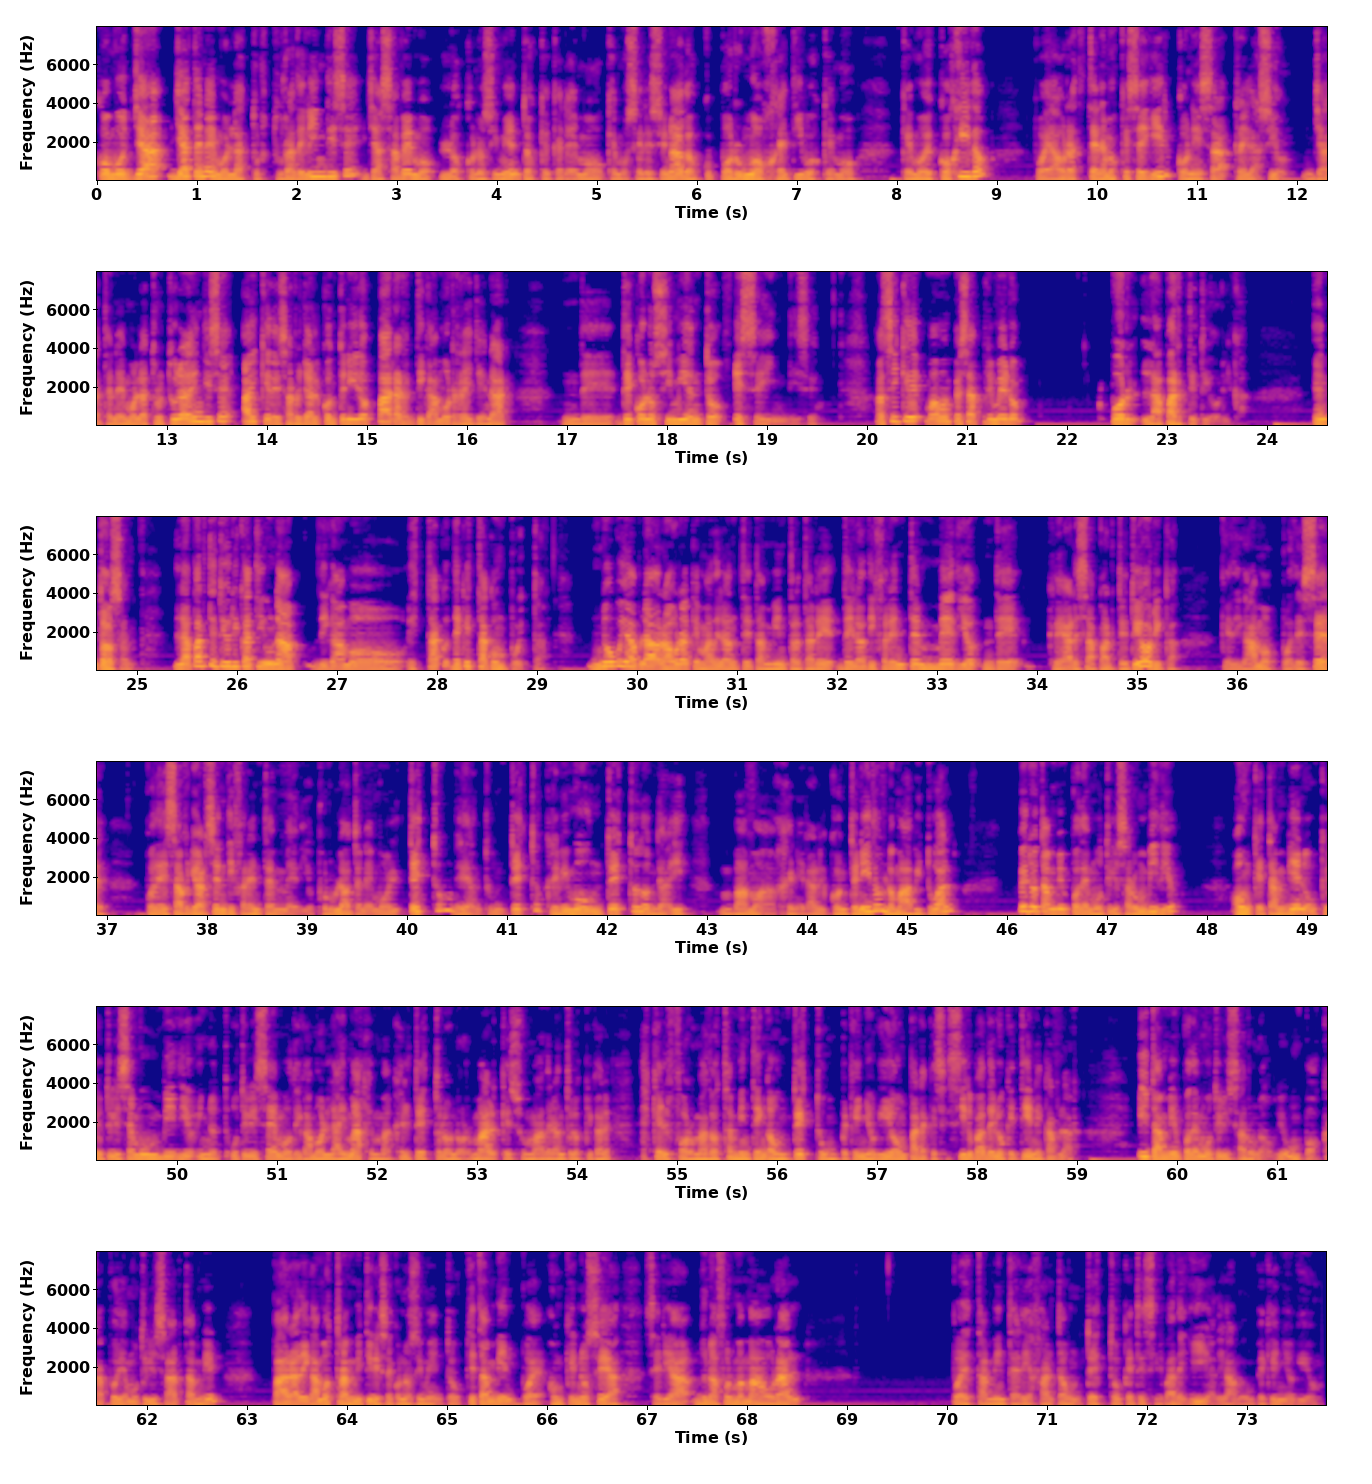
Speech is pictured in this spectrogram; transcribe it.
como ya, ya tenemos la estructura del índice, ya sabemos los conocimientos que queremos, que hemos seleccionado por unos objetivos que hemos, que hemos escogido, pues ahora tenemos que seguir con esa relación. Ya tenemos la estructura de índice, hay que desarrollar el contenido para, digamos, rellenar de, conocimiento ese índice. Así que vamos a empezar primero por la parte teórica. Entonces, la parte teórica tiene una, digamos, ¿de qué está compuesta? No voy a hablar ahora que más adelante también trataré de los diferentes medios de crear esa parte teórica, que digamos puede ser puede desarrollarse en diferentes medios. Por un lado tenemos el texto, mediante un texto, escribimos un texto donde ahí vamos a generar el contenido, lo más habitual, pero también podemos utilizar un vídeo, aunque también, aunque utilicemos un vídeo y no utilicemos, digamos, la imagen más que el texto, lo normal, que eso más adelante lo explicaré, es que el formador también tenga un texto, un pequeño guion para que se sirva de lo que tiene que hablar. Y también podemos utilizar un audio, un podcast podríamos utilizar también para, digamos, transmitir ese conocimiento, que también, pues, aunque no sea, sería de una forma más oral, pues también te haría falta un texto que te sirva de guía, digamos, un pequeño guion.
